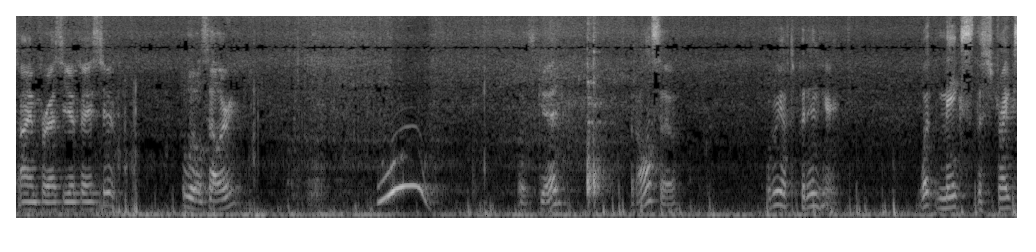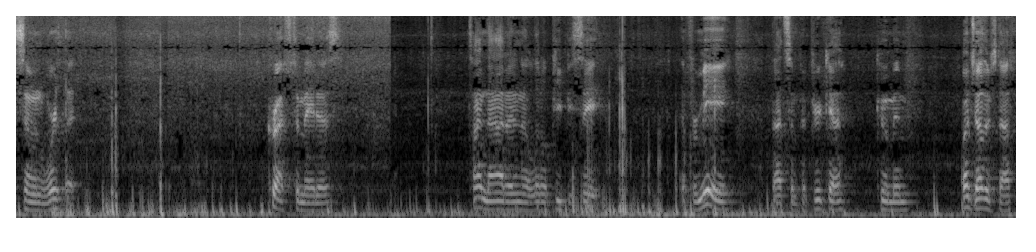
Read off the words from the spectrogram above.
Time for SEO phase two. A little celery. Woo! Looks good. But also, what do we have to put in here? What makes the strike zone worth it? Crushed tomatoes. Time to add in a little PPC. And for me, that's some paprika, cumin, a bunch of other stuff.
